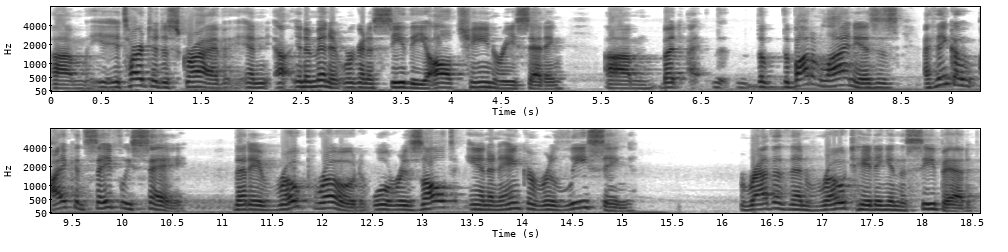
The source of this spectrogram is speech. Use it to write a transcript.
Um, it's hard to describe, and uh, in a minute we're going to see the all chain resetting. Um, but I, the, the bottom line is, is I think I can safely say that a rope rode will result in an anchor releasing rather than rotating in the seabed.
